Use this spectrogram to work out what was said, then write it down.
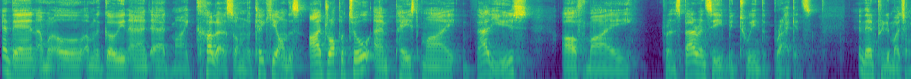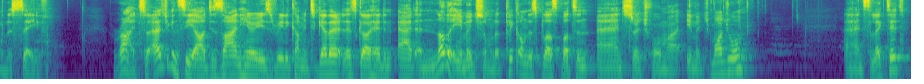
And then I'm going, to, oh, I'm going to go in and add my color. So I'm going to click here on this eyedropper tool and paste my values of my transparency between the brackets. And then pretty much I'm going to save. Right, so as you can see, our design here is really coming together. Let's go ahead and add another image. So I'm going to click on this plus button and search for my image module and select it.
